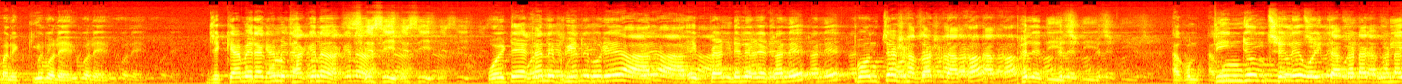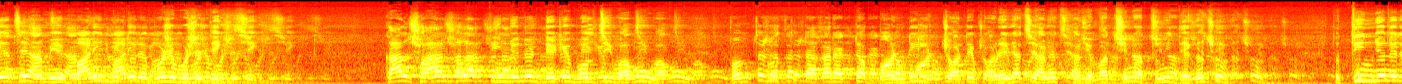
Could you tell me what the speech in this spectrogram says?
মানে কি বলে? যে ক্যামেরাগুলো থাকে না ওইটা এখানে ফিট করে আর এই প্যান্ডেলের এখানে পঞ্চাশ হাজার টাকা ফেলে দিয়েছে। এখন তিনজন ছেলে ওই টাকাটা কুড়িয়েছে আমি বাড়ির ভিতরে বসে বসে দেখেছি। কাল সকালবেলা তিনজনের ডেকে বলছি বাবু পঞ্চাশ হাজার টাকার একটা বান্ডিল চটে পড়ে গেছে আমি খুঁজে পাচ্ছি না তুমি দেখেছ? তো তিনজনের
